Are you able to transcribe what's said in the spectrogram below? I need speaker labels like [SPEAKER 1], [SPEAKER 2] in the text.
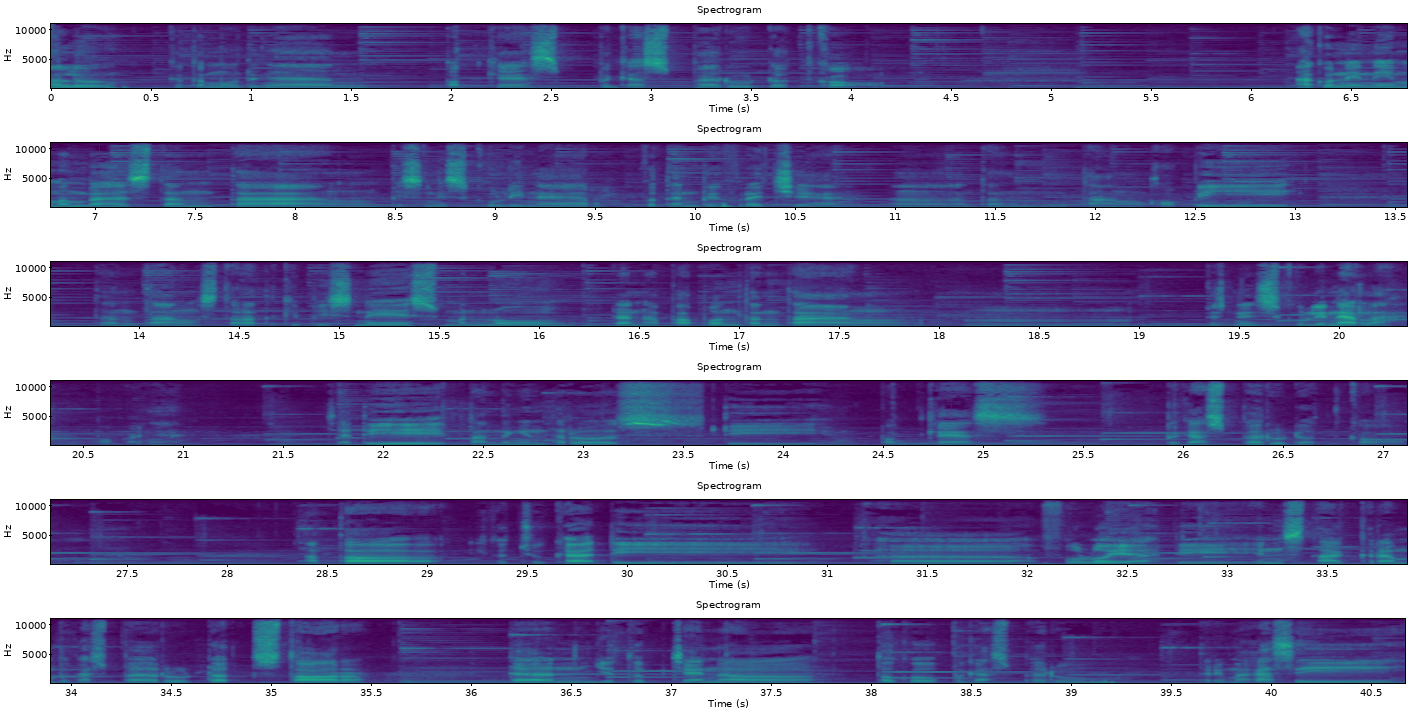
[SPEAKER 1] Halo, ketemu dengan podcast bekasbaru.com. Akun ini membahas tentang bisnis kuliner, food and beverage ya, eh, tentang kopi, tentang strategi bisnis, menu, dan apa pun tentang hmm, bisnis kuliner lah pokoknya. Jadi pantengin terus di podcast bekasbaru.com atau ikut juga di uh, follow ya di Instagram bekasbaru.store dan YouTube channel Toko Bekas Baru. Terima kasih.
